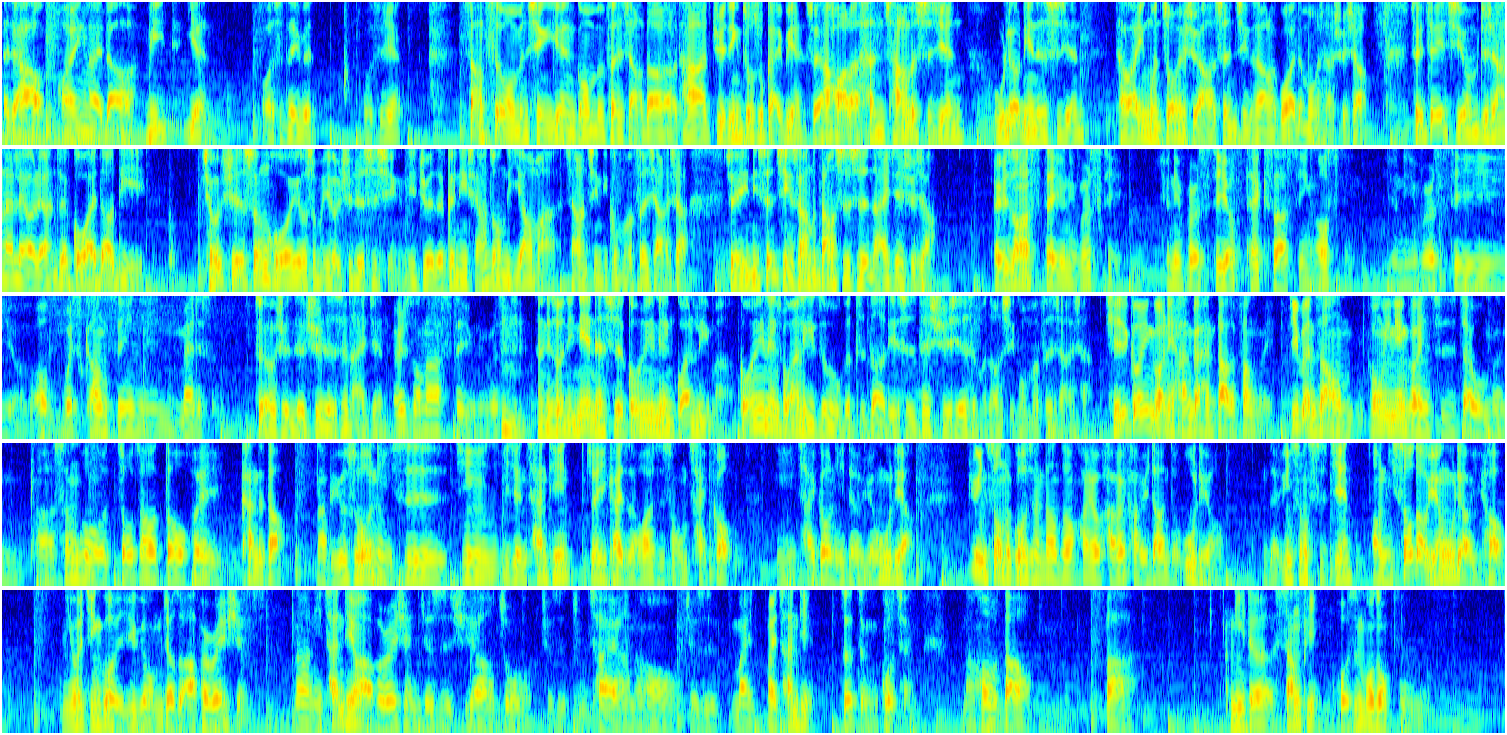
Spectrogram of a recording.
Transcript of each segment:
大家好，欢迎来到 Meet Yan，我是 David。我是燕，上次我们请燕跟我们分享到了他决定做出改变，所以他花了很长的时间，五六年的时间，才把英文终于学好，申请上了国外的梦想学校。所以这一集我们就想要来聊一聊，你在国外到底求学生活有什么有趣的事情？你觉得跟你想象中的一样吗？想要请你跟我们分享一下。所以你申请上的当时是哪一间学校？Arizona State University, University of Texas in Austin, University of Wisconsin in Madison, 最后选择去的是哪一间？Arizona State University。那你说你念的是供应链管理嘛？供应链管理这五个字到底是在学些什么东西？跟我们分享一下。其实供应管理涵盖很大的范围，基本上供应链管理其实在我们啊、生活周遭都会看得到。那比如说你是经营一间餐厅，最一开始的话是从采购，你采购你的原物料，运送的过程当中还有还会考虑到你的物流、你的运送时间。哦，你收到原物料以后，你会经过一个我们叫做 operations。那你餐厅 operation 就是需要做就是煮菜啊，然后就是卖卖餐点这整个过程，然后到把你的商品或者是某种服务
